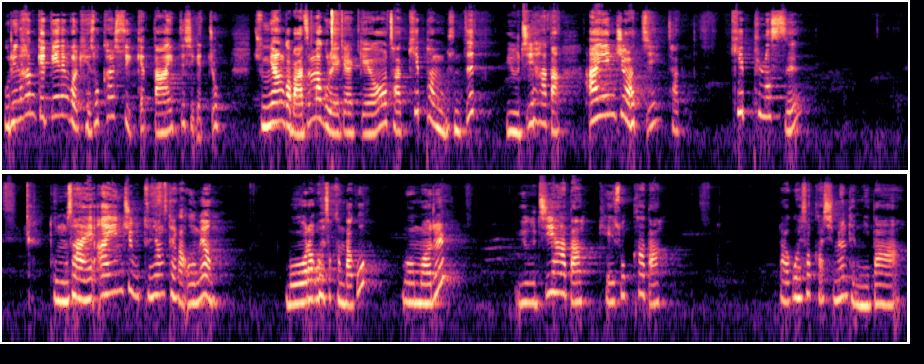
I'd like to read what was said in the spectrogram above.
우리는 함께 뛰는 걸 계속 할 수 있겠다. 이 뜻이겠죠? 중요한 거 마지막으로 얘기할게요. 자, keep 하면 무슨 뜻? 유지하다. ing 왔지? 자, keep 플러스 동사에 ing 붙은 형태가 오면 뭐라고 해석한다고? 뭐뭐를 유지하다, 계속하다 라고 해석하시면 됩니다.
